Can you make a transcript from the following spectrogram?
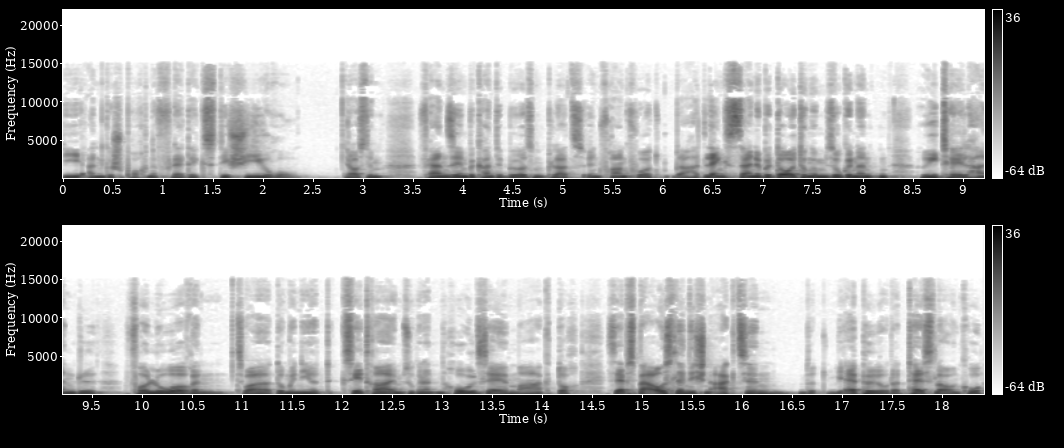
die angesprochene FedEx de Giro. Der aus dem Fernsehen bekannte Börsenplatz in Frankfurt, da hat längst seine Bedeutung im sogenannten Retailhandel verloren. Zwar dominiert Xetra im sogenannten Wholesale-Markt, doch selbst bei ausländischen Aktien wie Apple oder Tesla und Co.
